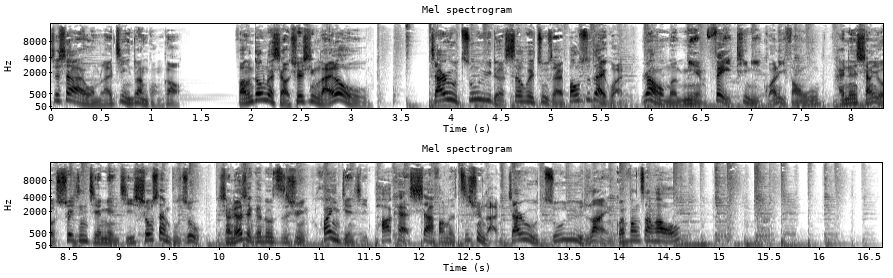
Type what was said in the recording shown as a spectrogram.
接下来我们来进一段广告。房东的小确幸来喽！加入租寓的社会住宅包租代管，让我们免费替你管理房屋，还能享有税金减免及修缮补助。想了解更多资讯，欢迎点击 Podcast 下方的资讯栏，加入租寓 Line 官方账号哦。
